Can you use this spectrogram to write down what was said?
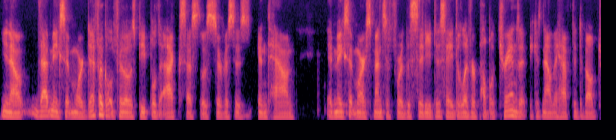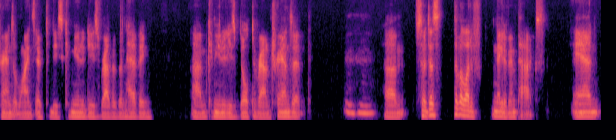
you know, that makes it more difficult for those people to access those services in town. It makes it more expensive for the city to say deliver public transit because now they have to develop transit lines out to these communities rather than having um, communities built around transit. Mhm. Um, so it does have a lot of negative impacts. Mhm. And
